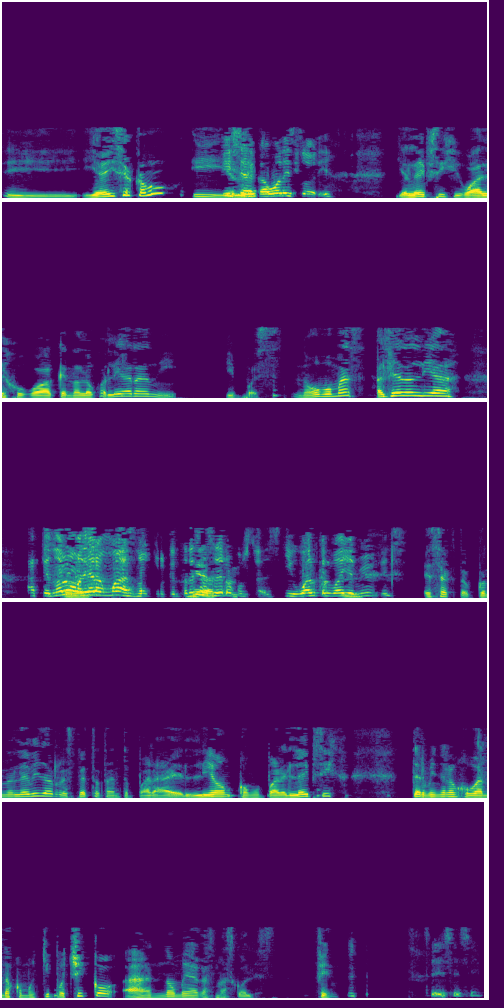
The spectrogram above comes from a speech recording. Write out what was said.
Y, y ahí se acabó. Y, se acabó la historia. Y el Leipzig igual jugó a que no lo golearan y, y pues no hubo más. Al final del día... A que no lo golearan más, ¿no? Porque 3 a 0, pues, igual que el Bayern Múnich. Exacto, con el debido respeto tanto para el Lyon como para el Leipzig, terminaron jugando como equipo chico a no me hagas más goles. Fin. Sí, sí, sí.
